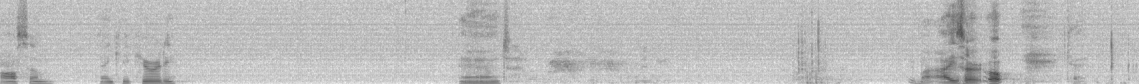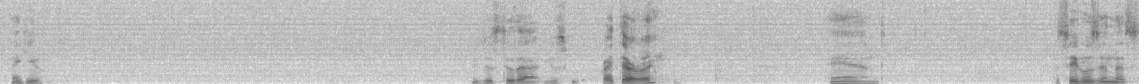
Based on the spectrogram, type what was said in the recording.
Awesome. Thank you, Curity. And My eyes are, oh, okay. Thank you. You just do that. Just right there, right? And let's see who's in this.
